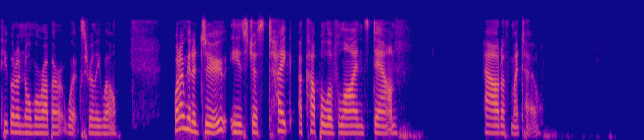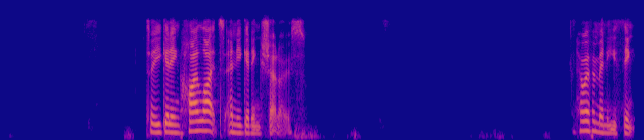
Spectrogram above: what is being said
If you've got a normal rubber, it works really well. What I'm going to do is just take a couple of lines down out of my tail. So you're getting highlights and you're getting shadows. However many you think.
